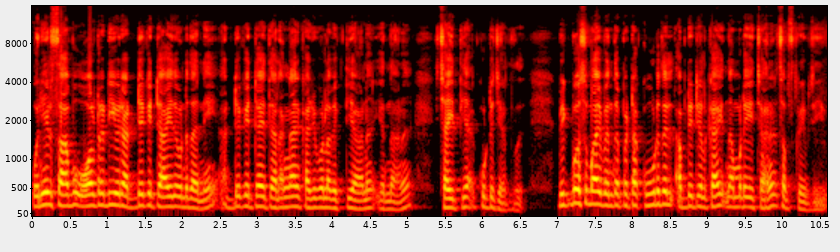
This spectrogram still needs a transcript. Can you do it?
ഒനിയൽ സാബു ഓൾറെഡി ഒരു അഡ്വക്കേറ്റ് ആയതുകൊണ്ട് തന്നെ അഡ്വക്കേറ്റായി തിളങ്ങാൻ കഴിവുള്ള വ്യക്തിയാണ് എന്നാണ് ശൈത്യ കൂട്ടിച്ചേർത്തത്. ബിഗ് ബോസുമായി ബന്ധപ്പെട്ട കൂടുതൽ അപ്ഡേറ്റുകൾക്കായി നമ്മുടെ ഈ ചാനൽ സബ്സ്ക്രൈബ് ചെയ്യൂ.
